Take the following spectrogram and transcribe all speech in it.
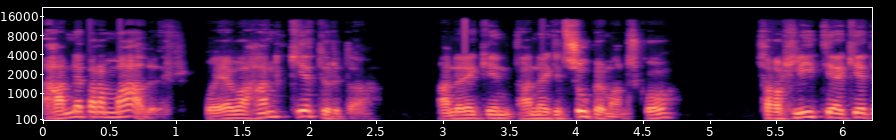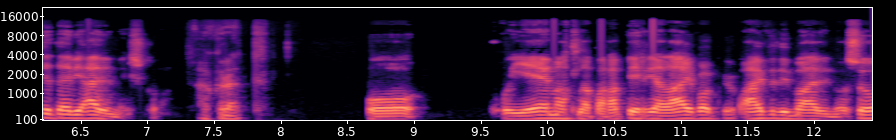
hann er bara maður og ef hann getur þetta, hann er er ekkit supermann, sko, þá hlýt ég að geta þetta ef ég æfi mig, sko. akkurat og, og ég er náttúrulega bara að byrja að æfa, því með æfum og svo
